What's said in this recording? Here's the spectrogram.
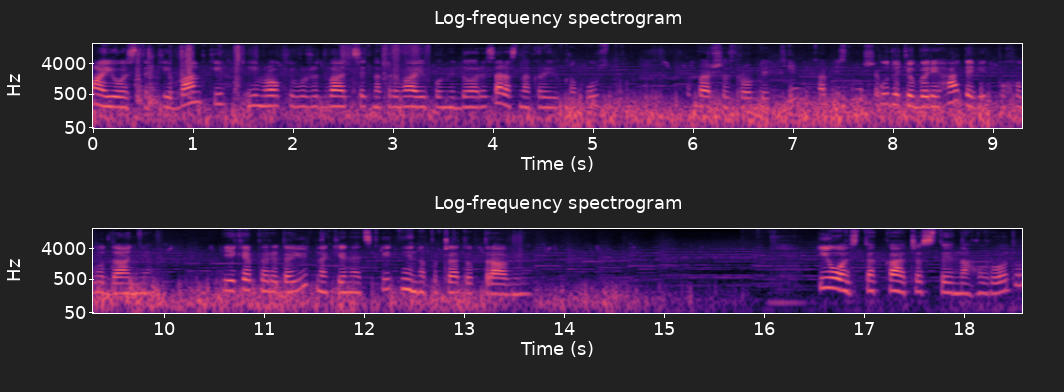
Маю ось такі банки, їм років вже 20, накриваю помідори. Зараз накрию капусту. По-перше, зроблять тінь, а пізніше будуть оберігати від похолодання, яке передають на кінець квітня і на початок травня. І ось така частина городу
